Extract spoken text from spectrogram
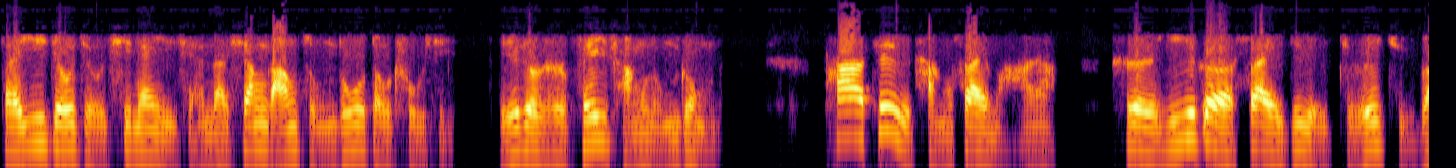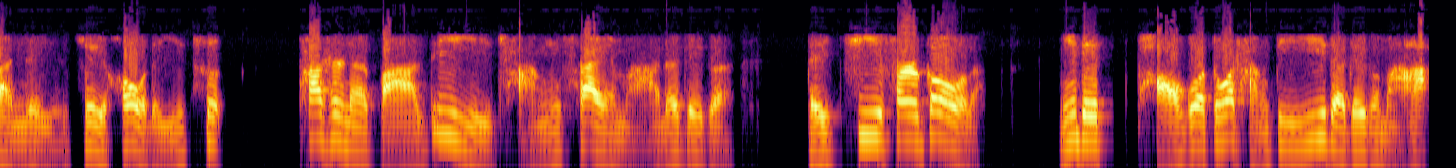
在一九九七年以前呢，香港总督都出席，也就是非常隆重的。他这场赛马呀，是一个赛季只举办这最后的一次，他是呢把历场赛马的这个得积分够了，你得跑过多场第一的这个马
